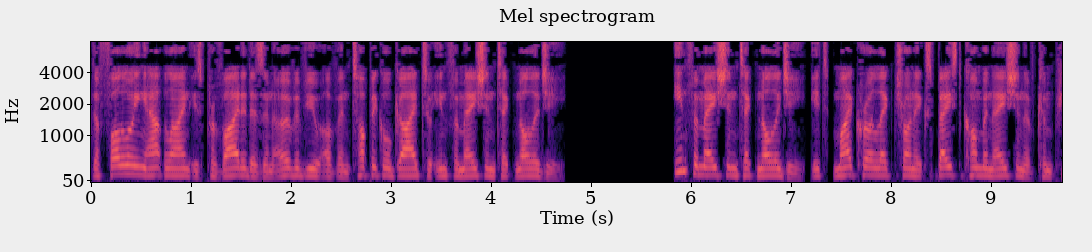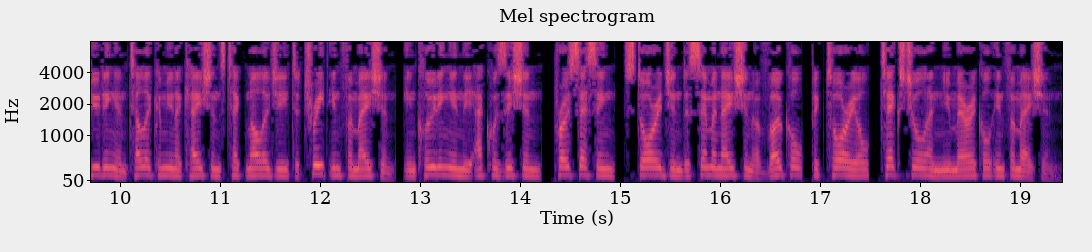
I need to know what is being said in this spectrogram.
The following outline is provided as an overview of and topical guide to information technology. Information technology it microelectronics-based combination of computing and telecommunications technology to treat information, including in the acquisition, processing, storage and dissemination of vocal, pictorial, textual and numerical information.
